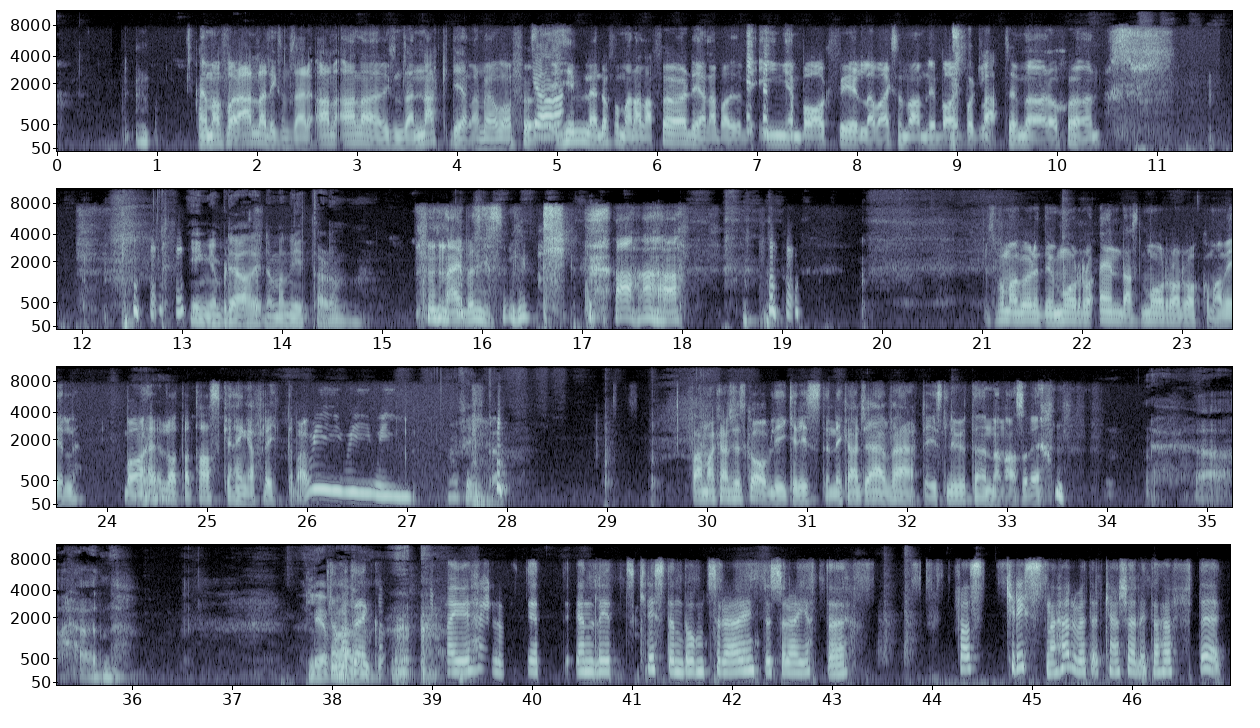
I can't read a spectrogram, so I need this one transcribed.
Man får alla, liksom så här, alla, alla liksom så här nackdelar med att vara full. Ja. I himlen då får man alla fördelar. Bara, blir ingen bakfylla. bara Liksom, man blir bara på glatt humör och skön. Ingen blir arg när man nitar dem. Nej, precis. ha, ha, ha. Så får man gå runt i morgon, endast morgonrock om man vill. Bara Mm. låta tasken hänga fritt. Och bara, wii, wii, wii. Det är fint det. Fan, man kanske ska bli kristen. Det kanske är värt det i slutändan. Alltså det. Ja, jag vet inte. Leva... Ja, men tänk, Men i helvetet, enligt kristendom så det är inte så där jätte... Fast kristna helvetet kanske är lite häftigt.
